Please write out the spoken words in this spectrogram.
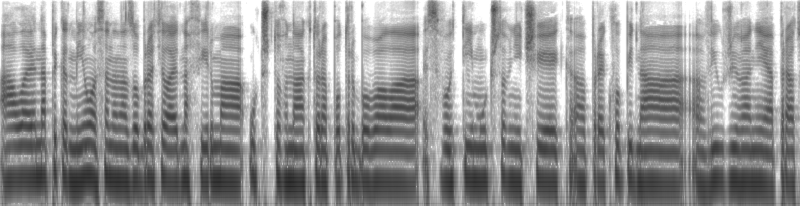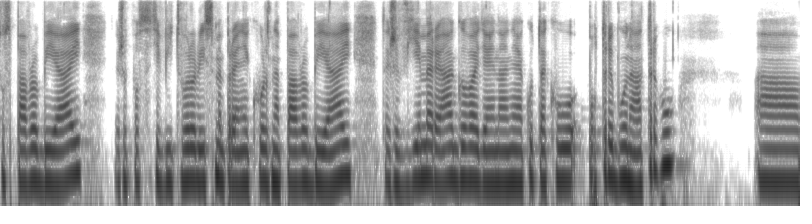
ale napríklad minule sa na nás obratila jedna firma účtovná, ktorá potrebovala svoj tým účtovníčiek preklopiť na využívanie a prácu s Power BI, takže v podstate vytvorili sme pre ne kurz na Power BI, takže vieme reagovať aj na nejakú takú potrebu na trhu. A,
